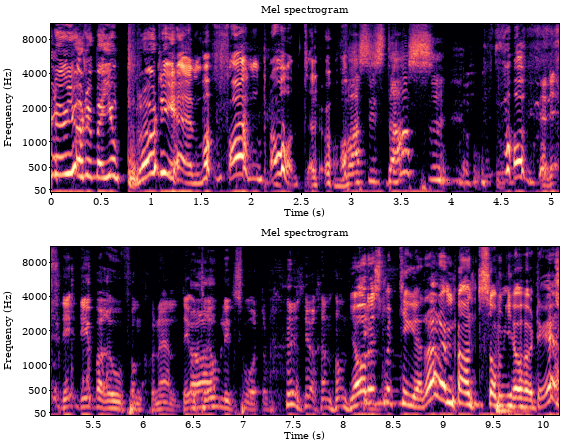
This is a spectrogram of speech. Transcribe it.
nu gör du mig upprörd igen. Vad fan pratar du om? Was ist das? Vad? ja, det, det, det är bara ofunktionellt. Det är Ja. otroligt svårt att göra någonting. Jag respekterar en man som gör det.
